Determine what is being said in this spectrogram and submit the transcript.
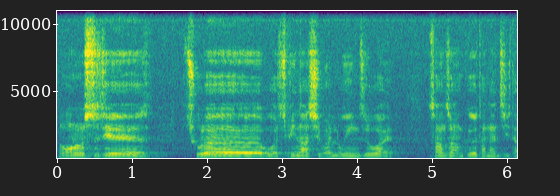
那网络世界除了我平常喜欢录音之外，唱唱歌、弹弹吉他。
